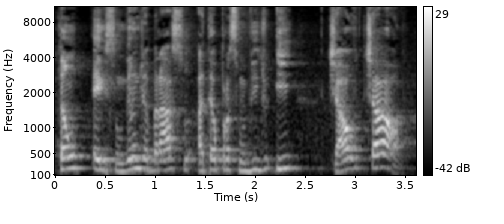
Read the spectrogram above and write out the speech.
Então é isso, um grande abraço, até o próximo vídeo e tchau, tchau!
